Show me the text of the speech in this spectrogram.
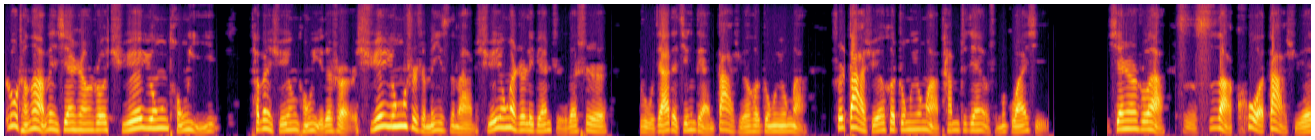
陆程啊问先生说：“学庸同仪。”他问学庸同仪的事儿。学庸是什么意思呢？学庸啊，这里边指的是儒家的经典《大学》和《中庸》啊。说《大学》和《中庸》啊，他们之间有什么关系？先生说啊，子思啊扩《大学》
